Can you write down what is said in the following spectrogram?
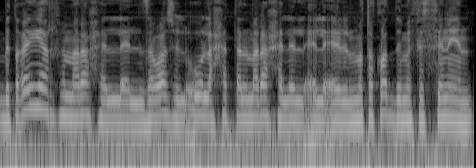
بتغير في مراحل الزواج الأولى حتى المراحل ال- ال- المتقدمة في السنين.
